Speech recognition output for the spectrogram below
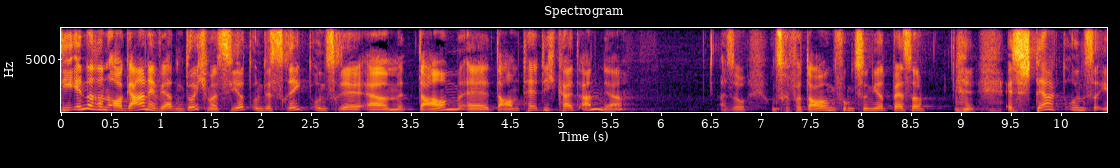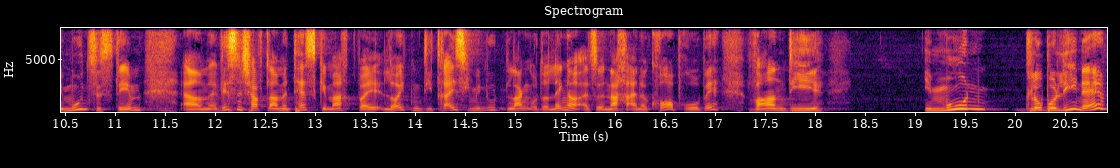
die inneren Organe werden durchmassiert und es regt unsere ähm, Darm, äh, Darmtätigkeit an. Ja? Also unsere Verdauung funktioniert besser. Es stärkt unser Immunsystem. Ähm, Wissenschaftler haben einen Test gemacht bei Leuten, die 30 Minuten lang oder länger, also nach einer Chorprobe, waren die Immunglobuline,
